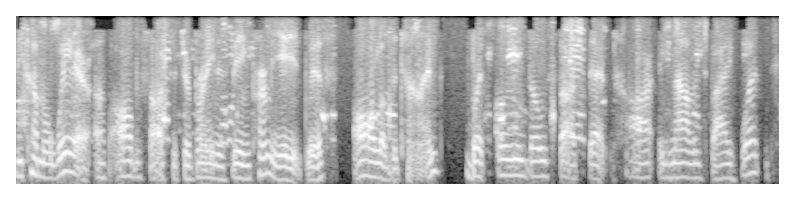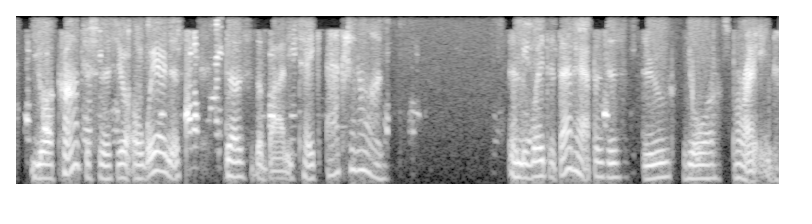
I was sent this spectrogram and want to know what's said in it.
become aware of all the thoughts that your brain is being permeated with all of the time, but only those thoughts that are acknowledged by what your consciousness, your awareness, does the body take action on. And the way that that happens is through your brain.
